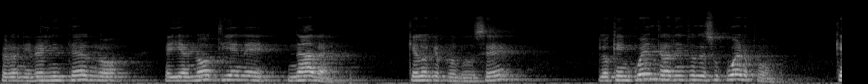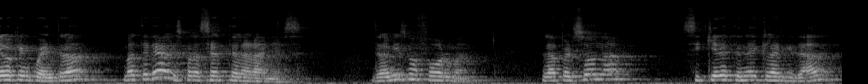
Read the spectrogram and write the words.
pero a nivel interno ella no tiene nada. ¿Qué es lo que produce? Lo que encuentra dentro de su cuerpo. ¿Qué es lo que encuentra? Materiales para hacer telarañas. De la misma forma, la persona, si quiere tener claridad,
